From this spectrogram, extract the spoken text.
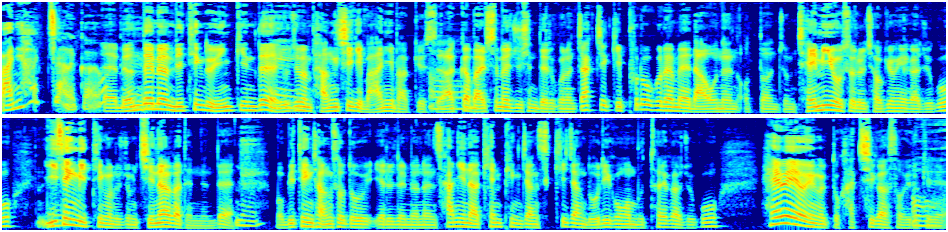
많이 하지 않을까요? 네, 면대면 미팅도 인기인데 네. 요즘은 방식이 많이 바뀌었어요. 어. 아까 말씀해주신 대로 그런 짝짓기 프로그램에 나오는 어떤 좀 재미 요소를 적용해가지고 네. 이색 미팅으로 좀 진화가 됐는데 네. 뭐 미팅 장소도 예를 들면은 산이나 캠핑장, 스키장, 놀이공원부터 해가지고 해외 여행을 또 같이 가서 이렇게 어.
